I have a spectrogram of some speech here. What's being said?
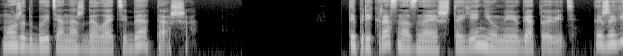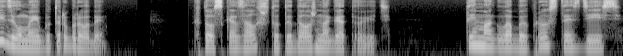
Может быть, она ждала тебя, Таша. Ты прекрасно знаешь, что я не умею готовить. Ты же видел мои бутерброды. Кто сказал, что ты должна готовить? Ты могла бы просто здесь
